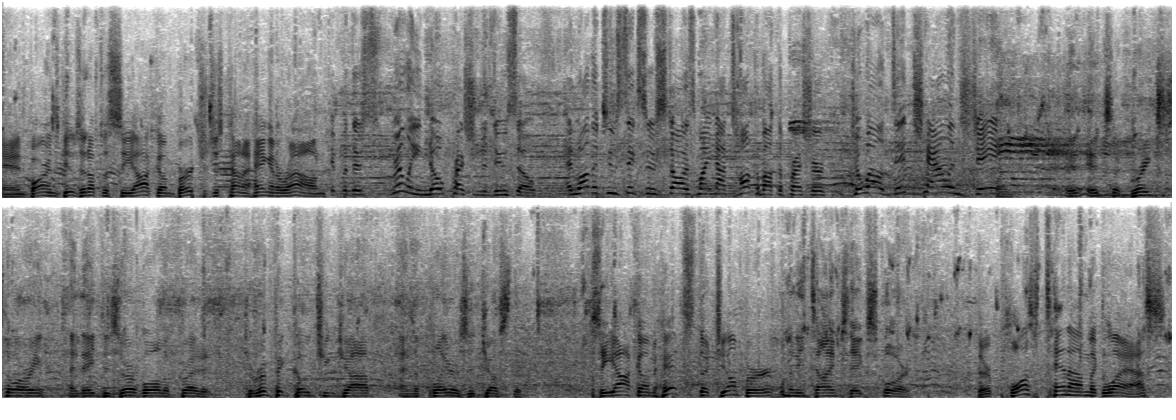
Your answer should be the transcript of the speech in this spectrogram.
And Barnes gives it up to Siakam. Birch is just kind of hanging around. But there's really no pressure to do so. And while the two Sixers stars might not talk about the pressure, Joel did challenge James. It, it's a great story, and they deserve all the credit. Terrific coaching job, and the players adjusted. Siakam hits the jumper. How many times they've scored? They're plus 10 on the glass.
